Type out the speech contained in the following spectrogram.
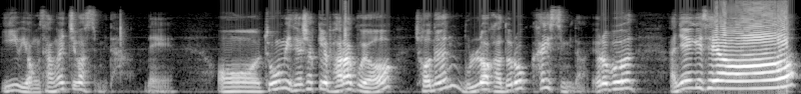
이 영상을 찍었습니다. 네. 어, 도움이 되셨길 바라고요. 저는 물러가도록 하겠습니다. 여러분 안녕히 계세요.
